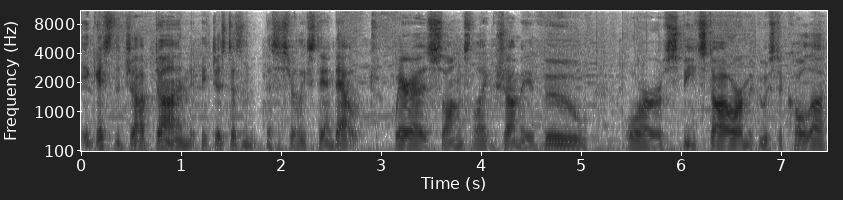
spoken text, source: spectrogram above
it gets the job done, it just doesn't necessarily stand out. Whereas songs like Jamais Vu or Speedstar or Me Gusta Cola,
